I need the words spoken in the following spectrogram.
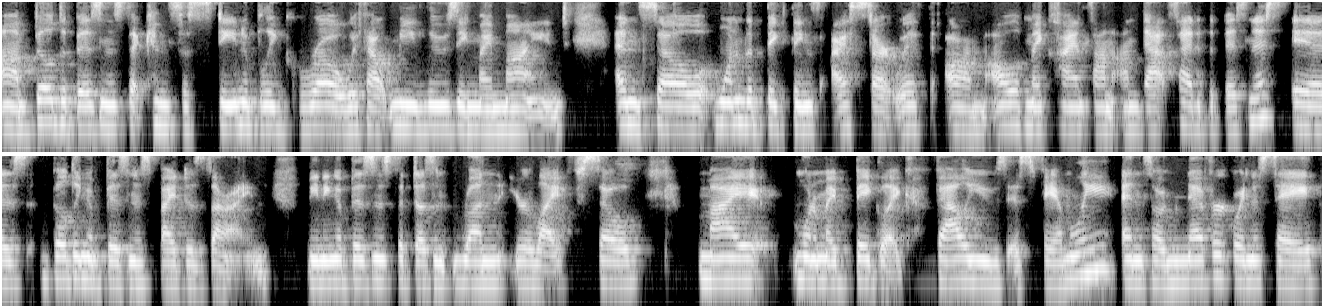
um, build a business that can sustainably grow without me losing my mind? And so one of the big things i start with um, all of my clients on on that side of the business is building a business by design meaning a business that doesn't run your life. So my one of my big like values is family. And so i'm never going to say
